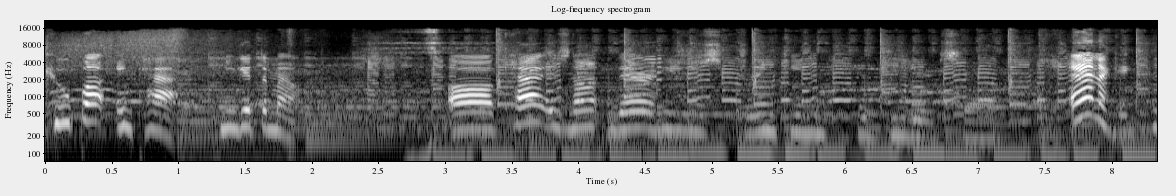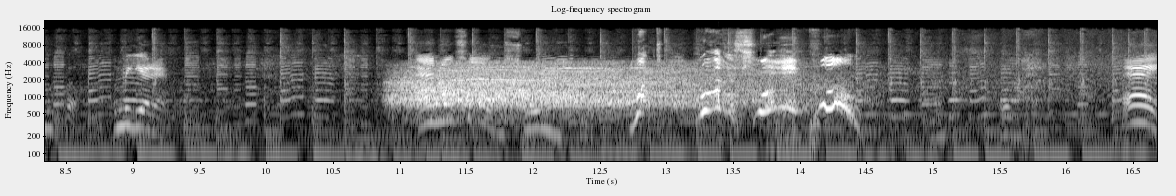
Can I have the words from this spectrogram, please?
Koopa and Cat. Can you get them out? Uh, Cat is not there. He's just drinking his beer, So. And I get Koopa. Let me get him. And swimming pool! Hey.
